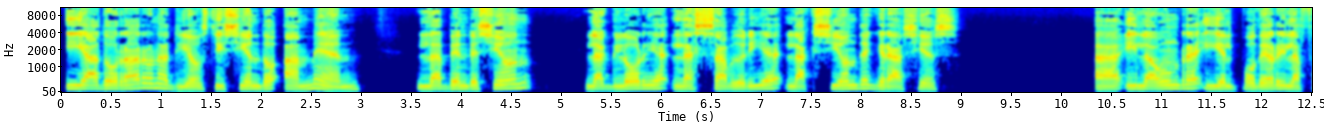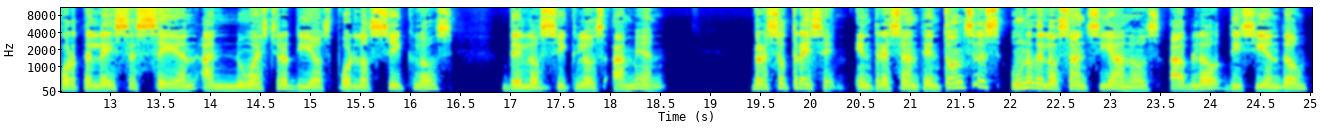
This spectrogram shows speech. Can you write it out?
y adoraron a Dios diciendo Amén, la bendición, la gloria, la sabiduría, la acción de gracias uh, y la honra y el poder y la fortaleza sean a nuestro Dios por los siglos de los mm. siglos. Amén. Verso 13, interesante. Entonces uno de los ancianos habló diciendo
